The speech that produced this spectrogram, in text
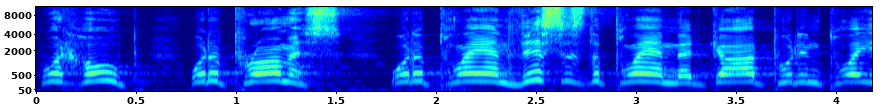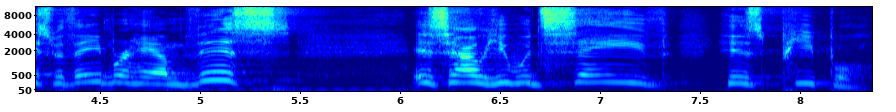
What hope! What a promise! What a plan! This is the plan that God put in place with Abraham. This is how he would save his people.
